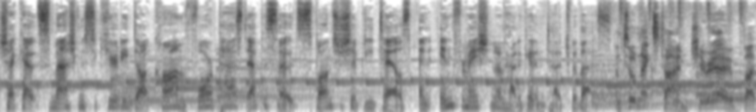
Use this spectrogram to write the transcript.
Check out smashingsecurity.com for past episodes, sponsorship details, and information on how to get in touch with us. Until next time, cheerio. Bye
